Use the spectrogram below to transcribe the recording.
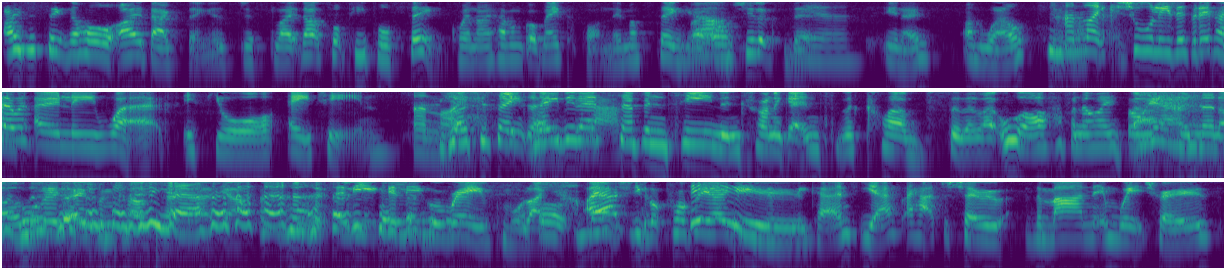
I just think the whole eye bag thing is just like that's what people think when I haven't got makeup on. They must think like, oh, she looks a bit, Yeah. you know, unwell. And like, surely this But if there was- only works if you're 18. And I like, was to say maybe they're yeah. 17 and trying to get into the club, so they're like, "Oh, I'll have an eye oh, bag, yeah. and then I'll all look those open clubs. yeah. yeah, yeah. Ille- illegal raves, more like. Oh, I actually got properly Did ID'd this weekend. Yes, I had to show the man in Waitrose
